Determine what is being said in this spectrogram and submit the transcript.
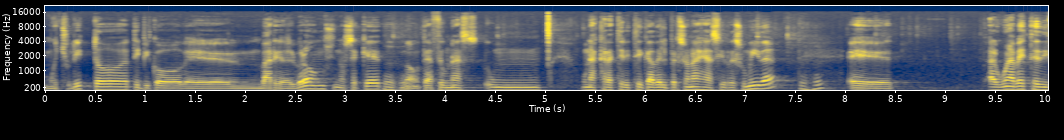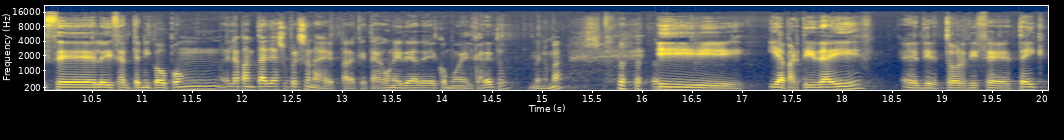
muy chulito, típico del barrio del Bronx, no sé qué, ¿no? te hace unas, unas características del personaje así resumidas alguna vez te dice, le dice al técnico, pon en la pantalla a su personaje para que te hagas una idea de cómo es el careto, menos mal. y, a partir de ahí, el director dice, take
